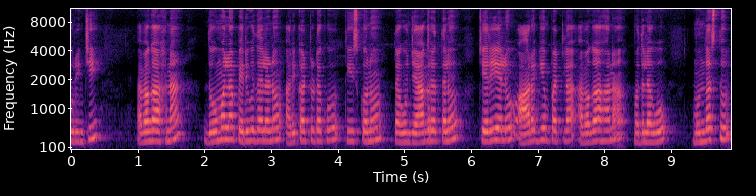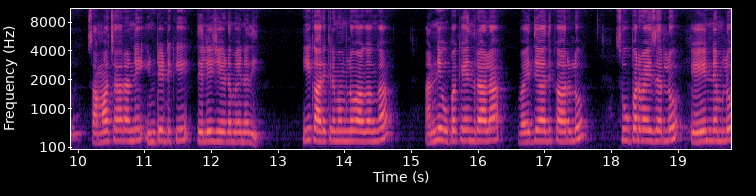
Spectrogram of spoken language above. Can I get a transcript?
గురించి అవగాహన దోమల పెరుగుదలను అరికట్టుటకు తీసుకొను తగు జాగ్రత్తలు చర్యలు ఆరోగ్యం పట్ల అవగాహన మొదలగు ముందస్తు సమాచారాన్ని ఇంటింటికి తెలియజేయడమైనది. ఈ కార్యక్రమంలో భాగంగా అన్ని ఉప కేంద్రాల వైద్యాధికారులు సూపర్వైజర్లు ఏఎన్ఎంలు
